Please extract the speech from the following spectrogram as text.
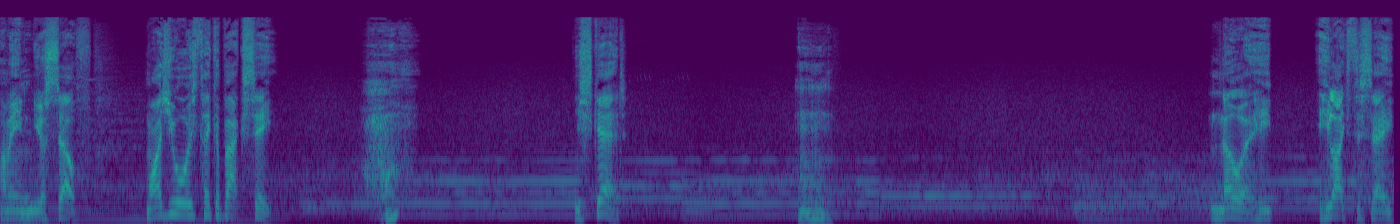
I mean, yourself. Why do you always take a back seat? Huh? You scared? Mm-hmm. Noah, he he likes to say,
